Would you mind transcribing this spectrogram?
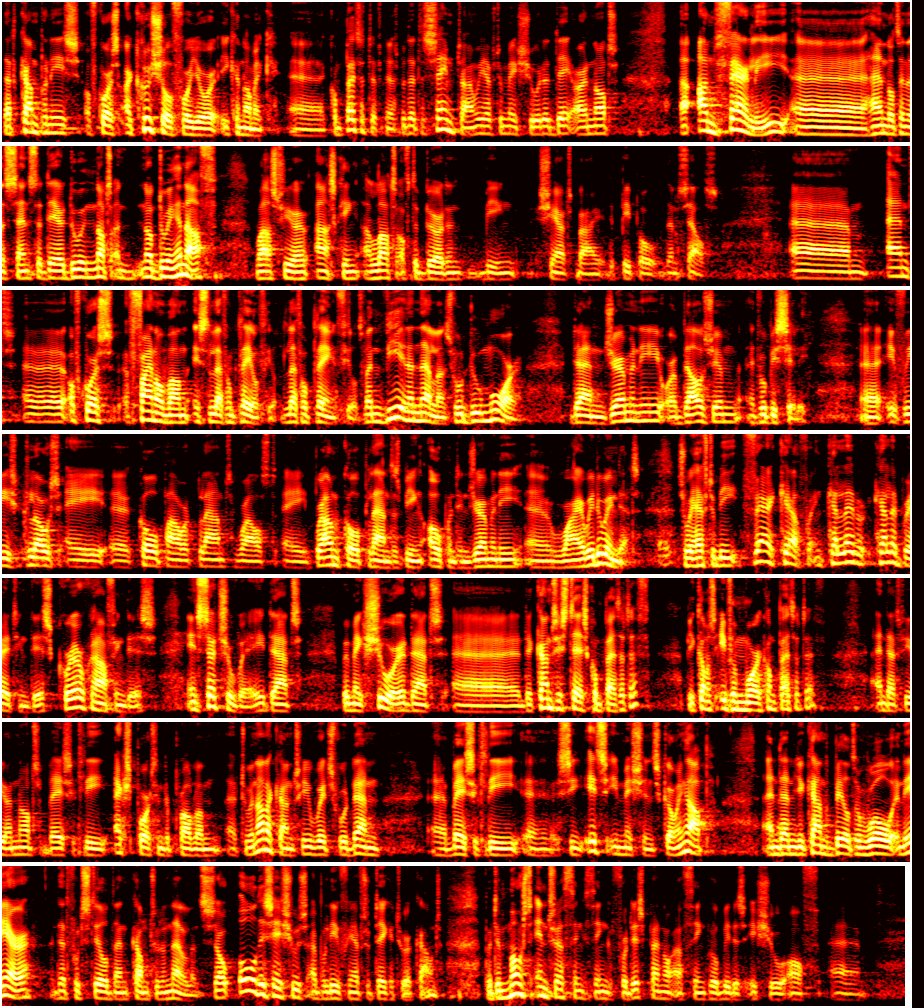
That companies, of course, are crucial for your economic uh, competitiveness, but at the same time, we have to make sure that they are not uh, unfairly uh, handled in the sense that they are doing not, uh, not doing enough, whilst we are asking a lot of the burden being shared by the people themselves. Um, and uh, of course, a final one is the level playing field. Level playing field. When we in the Netherlands would do more than Germany or Belgium, it would be silly. Uh, if we close a, a coal-powered plant whilst a brown coal plant is being opened in Germany, uh, why are we doing that? So we have to be very careful in calib calibrating this, choreographing this in such a way that we make sure that uh, the country stays competitive, becomes even more competitive, and that we are not basically exporting the problem uh, to another country, which would then uh, basically uh, see its emissions going up, and then you can't build a wall in the air that would still then come to the Netherlands. So all these issues, I believe we have to take into account. But the most interesting thing for this panel, I think, will be this issue of uh,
